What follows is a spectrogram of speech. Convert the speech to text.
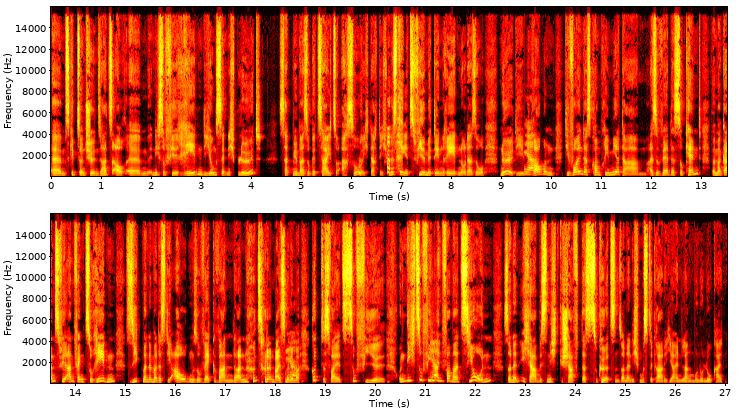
Ähm, es gibt so einen schönen Satz auch, ähm, nicht so viel reden, die Jungs sind nicht blöd, es hat mir mal so gezeigt, so, ach so, ich dachte, ich müsste jetzt viel mit denen reden oder so. Nö, die ja. brauchen, die wollen das komprimierter haben. Also wer das so kennt, wenn man ganz viel anfängt zu reden, sieht man immer, dass die Augen so wegwandern und so, dann weiß man ja. immer, gut, das war jetzt zu viel. Und nicht zu viel ja. Information, sondern ich habe es nicht geschafft, das zu kürzen, sondern ich musste gerade hier einen langen Monolog halten.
